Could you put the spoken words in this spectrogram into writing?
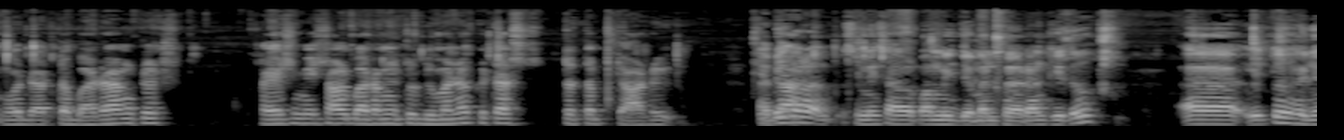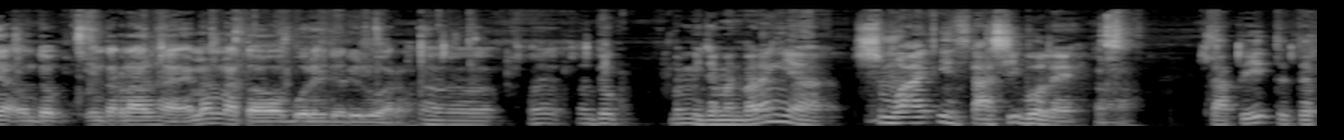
ngedata barang terus kayak semisal barang itu di mana kita tetap cari. tapi kalau semisal peminjaman barang gitu eh, itu hanya untuk internal HMM atau boleh dari luar Eh, eh, untuk peminjaman barang ya semua instansi boleh Ah. Tapi tetap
